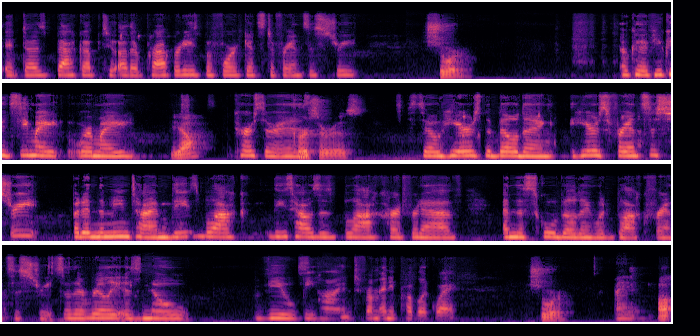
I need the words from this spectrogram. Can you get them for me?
It does back up to other properties before it gets to Francis Street. Sure. Okay, if you could see my where my Yeah, cursor is. cursor is. So here's the building. Here's Francis Street. But in the meantime, these block these houses block Hartford Ave, and the school building would block Francis Street. So there really is no view behind from any public way. Sure. I, Uh,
